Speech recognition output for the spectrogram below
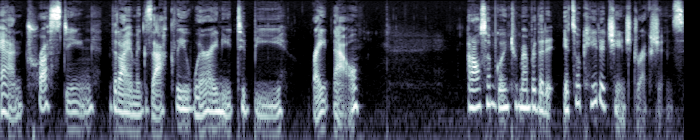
and trusting that I am exactly where I need to be right now. And also, I'm going to remember that it, it's okay to change directions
